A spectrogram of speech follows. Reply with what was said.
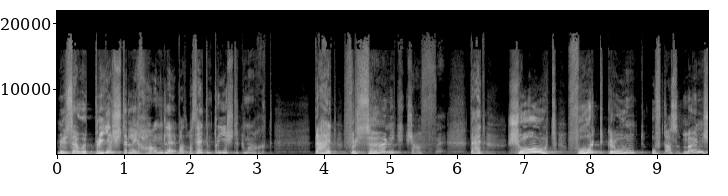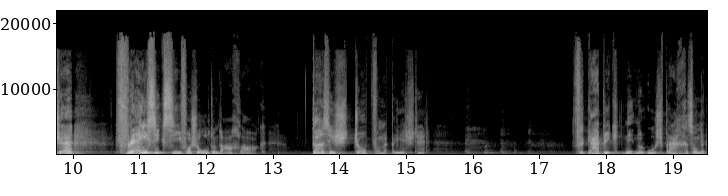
Wir sollen priesterlich handeln. Was, was hat ein Priester gemacht? Der hat Versöhnung geschaffen. Der hat Schuld fortgeräumt, auf das Menschen frei waren von Schuld und Anklage. Das ist der Job eines Priester. Vergebung nicht nur aussprechen, sondern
